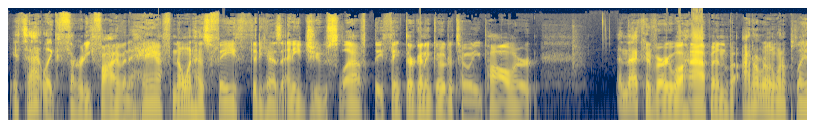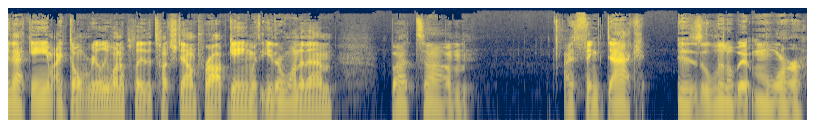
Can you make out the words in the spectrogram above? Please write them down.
it's at like 35 and a half. No one has faith that he has any juice left. They think they're going to go to Tony Pollard. And that could very well happen, but I don't really want to play that game. I don't really want to play the touchdown prop game with either one of them. But um, I think Dak is a little bit more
